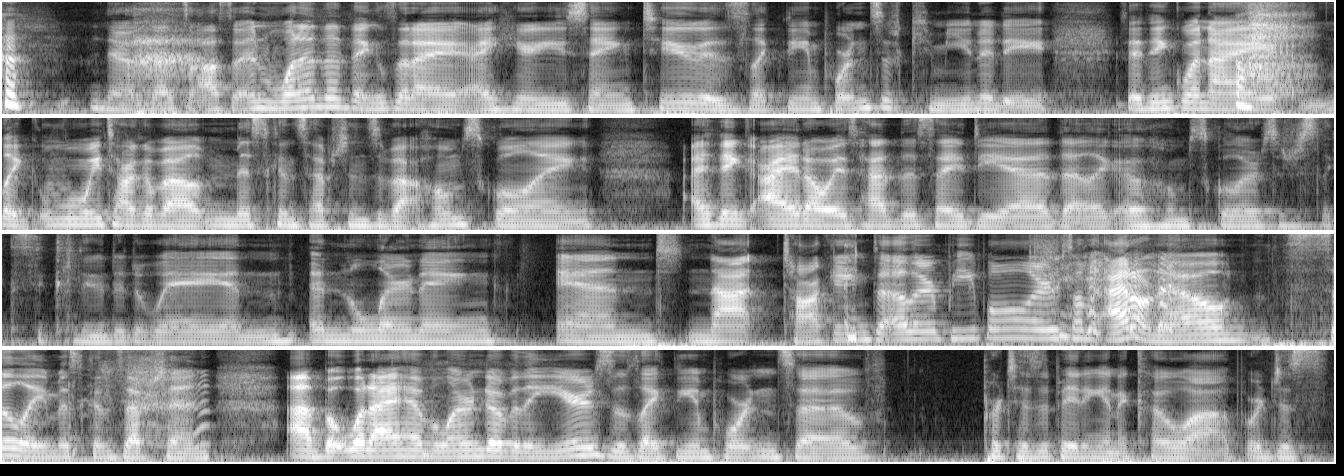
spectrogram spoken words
right. No, that's awesome. And one of the things that I, I hear you saying too is like the importance of community. I think when I like when we talk about misconceptions about homeschooling, I think I had always had this idea that like oh homeschoolers are just like secluded away and and learning and not talking to other people or something. I don't know, silly misconception. Uh, but what I have learned over the years is like the importance of participating in a co-op or just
